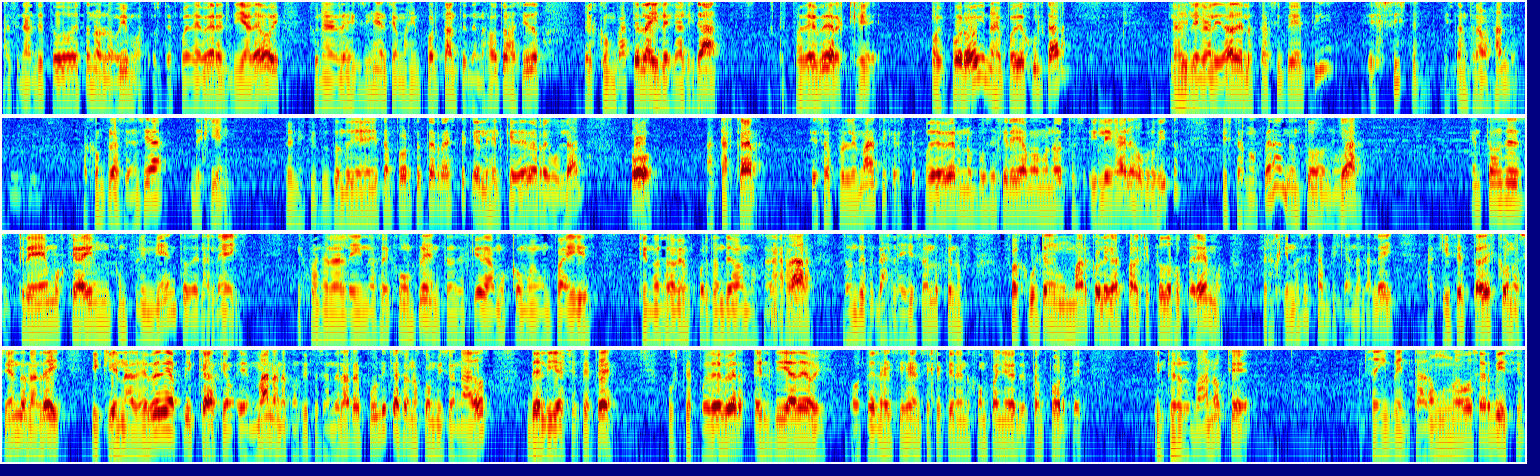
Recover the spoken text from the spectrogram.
Al final de todo esto no lo vimos. Usted puede ver el día de hoy que una de las exigencias más importantes de nosotros ha sido el combate a la ilegalidad. Usted puede ver que hoy por hoy no se puede ocultar la ilegalidad de los taxis VIP. Existen y están trabajando. ¿La complacencia de quién? Del Instituto de Transporte Terrestre, que él es el que debe regular o atacar esa problemática. Usted puede ver unos buses que le llamamos nosotros ilegales o brujitos que están operando en todo lugar. Entonces creemos que hay un cumplimiento de la ley. Y cuando la ley no se cumple, entonces quedamos como en un país que no sabemos por dónde vamos a agarrar, donde las leyes son los que nos facultan en un marco legal para que todos operemos. Pero aquí no se está aplicando la ley, aquí se está desconociendo la ley. Y quien la debe de aplicar, que emana la Constitución de la República, son los comisionados del IHTT. Usted puede ver el día de hoy, otras las exigencias que tienen los compañeros de transporte interurbano que se inventaron un nuevo servicio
